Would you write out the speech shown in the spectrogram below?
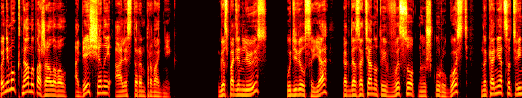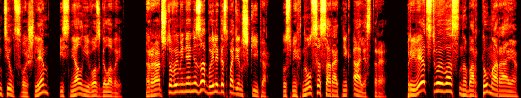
По нему к нам и пожаловал обещанный Алистером проводник. «Господин Льюис?» — удивился я, когда затянутый в высотную шкуру гость наконец отвинтил свой шлем и снял его с головы. «Рад, что вы меня не забыли, господин шкипер», — усмехнулся соратник Алистера. «Приветствую вас на борту Марая»,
